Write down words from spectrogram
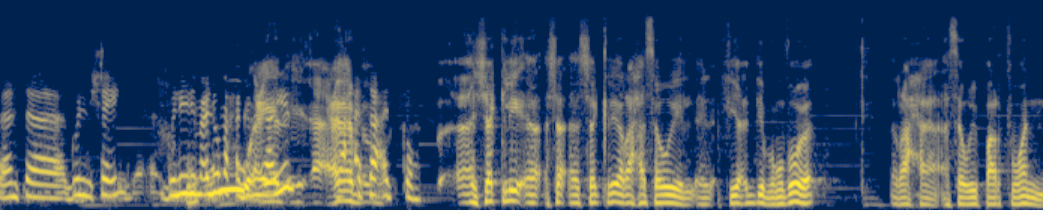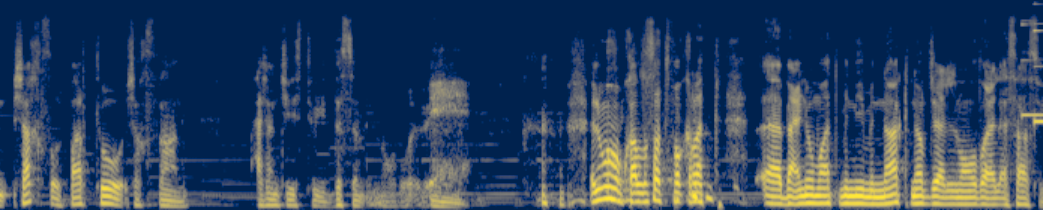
فأنت قول لي شيء قولي لي معلومة حق عيب- راح. أساعدكم شكلي شكلي راح أسوي في عندي موضوع راح أسوي part 1 شخص وال part 2 شخص ثاني. عشان شي يستوي دسم الموضوع. إيه. المهم خلصت فقرة آه، معلومات مني منك نرجع للموضوع الأساسي.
